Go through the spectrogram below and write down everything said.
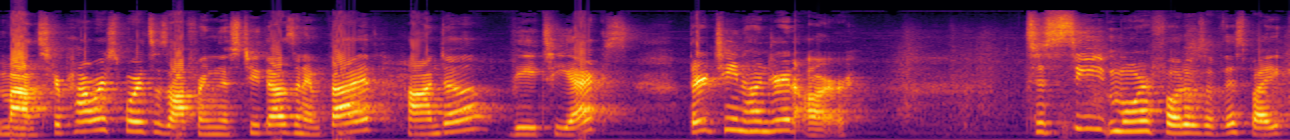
Monster Power Sports is offering this 2005 Honda VTX 1300R. To see more photos of this bike,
